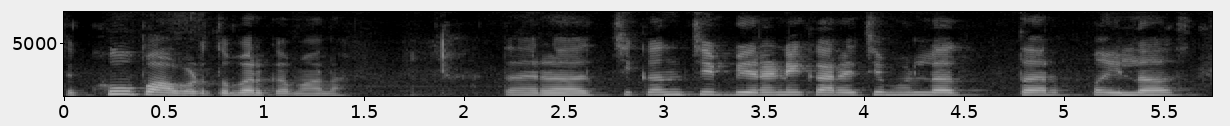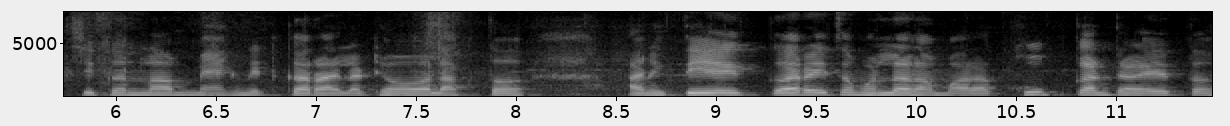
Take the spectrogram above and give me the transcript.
ते खूप आवडतं बरं का मला. तर चिकनची बिर्याणी करायची म्हणलं तर पहिलं चिकनला मॅग्नेट करायला ठेवावं लागतं आणि ते करायचं म्हणलं ना मला खूप कंटाळा येतं.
